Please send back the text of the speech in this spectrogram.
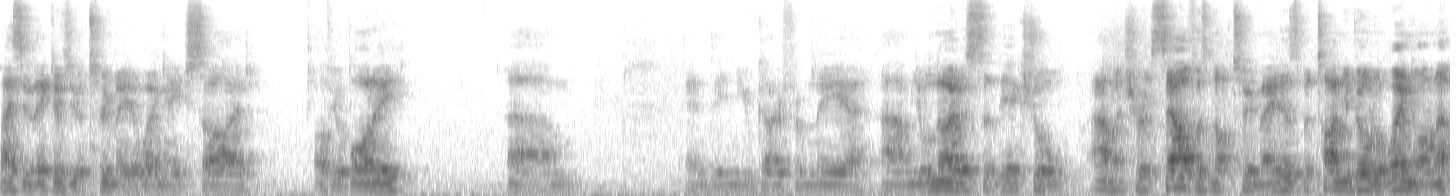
basically, that gives you a two meter wing each side of your body. Um, and then you go from there. Um, you'll notice that the actual armature itself is not two meters, but time you build a wing on it,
